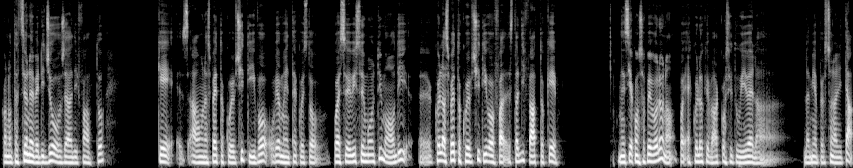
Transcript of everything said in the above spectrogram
connotazione religiosa di fatto, che ha un aspetto coercitivo, ovviamente questo può essere visto in molti modi, eh, quell'aspetto coercitivo fa, sta di fatto che ne sia consapevole o no, poi è quello che va a costituire la, la mia personalità,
